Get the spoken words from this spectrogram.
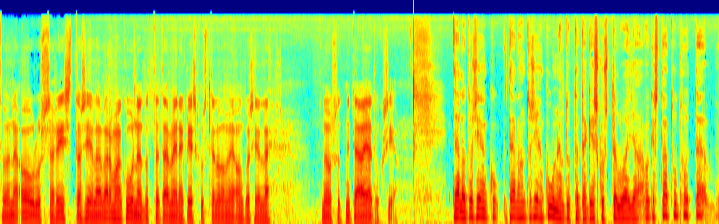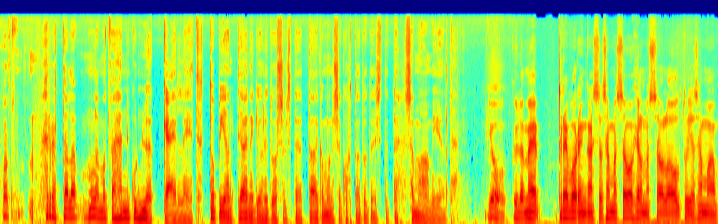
tuonne Oulussa. Risto, siellä on varmaan kuunneltu tätä meidän keskustelua. Onko siellä noussut mitä ajatuksia? Täällä on, tosiaan, täällä on tosiaan kuunneltu tätä keskustelua ja oikeastaan tuntuu, että ovat herrat täällä molemmat vähän niin kuin nyökkäilleet. Topi Antti ainakin oli tuossa sitä, että aika monessa kohtaa totesit, että samaa mieltä. Joo, kyllä me Trevorin kanssa samassa ohjelmassa ollaan oltu ja samaa,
